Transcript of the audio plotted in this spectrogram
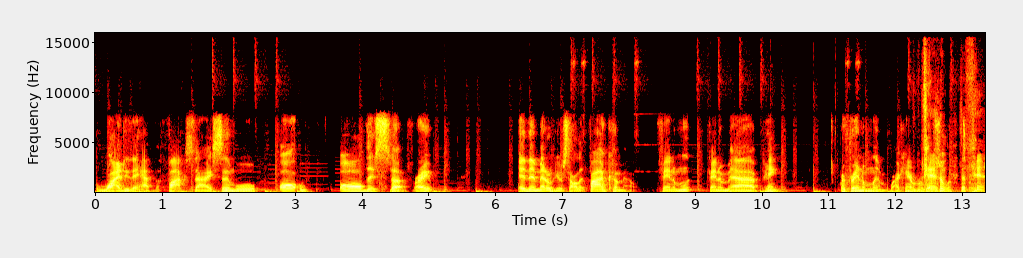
Why do they have the fox die symbol? All all this stuff, right? And then Metal Gear Solid 5 come out. Phantom Phantom uh Pink. Or Phantom Limb. I can't remember which Phantom, the fan,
